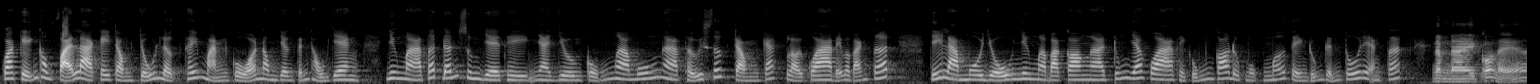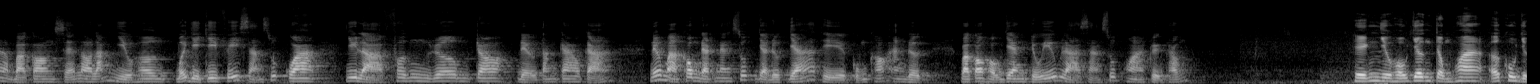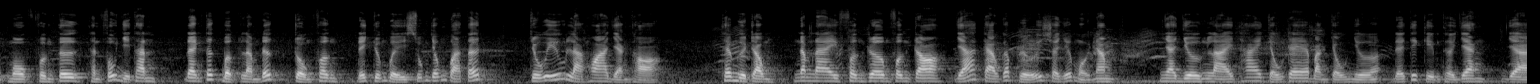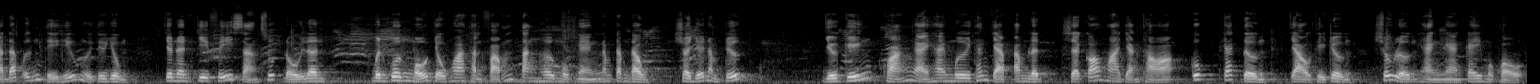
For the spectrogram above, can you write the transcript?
Hoa kiển không phải là cây trồng chủ lực thế mạnh của nông dân tỉnh Hậu Giang, nhưng mà Tết đến xuân về thì nhà vườn cũng à, muốn à, thử sức trồng các loại hoa để mà bán Tết. Chỉ là mùa vụ nhưng mà bà con à, trúng giá hoa thì cũng có được một mớ tiền rủng rỉnh túi để ăn Tết. Năm nay có lẽ bà con sẽ lo lắng nhiều hơn bởi vì chi phí sản xuất hoa như là phân, rơm, tro đều tăng cao cả. Nếu mà không đạt năng suất và được giá thì cũng khó ăn được. Bà con Hậu Giang chủ yếu là sản xuất hoa truyền thống. Hiện nhiều hộ dân trồng hoa ở khu vực 1, phường 4, thành phố Vị Thanh đang tất bật làm đất trộn phân để chuẩn bị xuống giống qua Tết, chủ yếu là hoa dạng thọ. Theo người trồng, năm nay phân rơm phân tro giá cao gấp rưỡi so với mọi năm. Nhà vườn lại thay chậu tre bằng chậu nhựa để tiết kiệm thời gian và đáp ứng thị hiếu người tiêu dùng, cho nên chi phí sản xuất đội lên. Bình quân mỗi chậu hoa thành phẩm tăng hơn 1.500 đồng so với năm trước Dự kiến khoảng ngày 20 tháng Chạp âm lịch sẽ có hoa dạng thọ, cúc, cát tường chào thị trường, số lượng hàng ngàn cây một hộ.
